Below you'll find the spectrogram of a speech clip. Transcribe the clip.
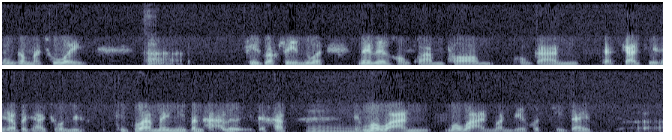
ท่านก็มาช่วยครับเอ่อฉีดวัคซีนด้วย ในเรื่องของความพร้อมของการจัดการฉีดให้กับประชาชนเนี่ย คิดว่าไม่มีปัญหาเลยนะครับอืมอย่างเมื่อวานเมื่อวานวันเดียวก็ฉีดได้เอ่อ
